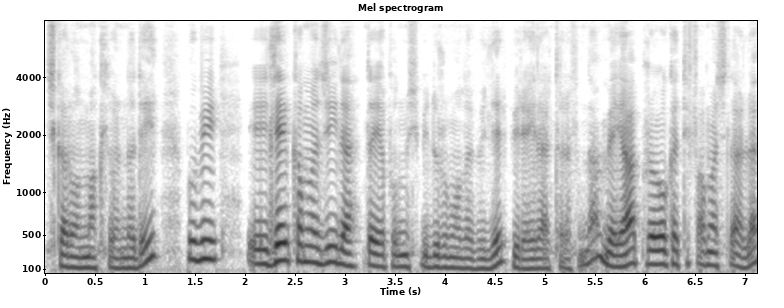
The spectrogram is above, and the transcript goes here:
çıkar olmak zorunda değil. Bu bir e, zevk amacıyla da yapılmış bir durum olabilir bireyler tarafından veya provokatif amaçlarla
